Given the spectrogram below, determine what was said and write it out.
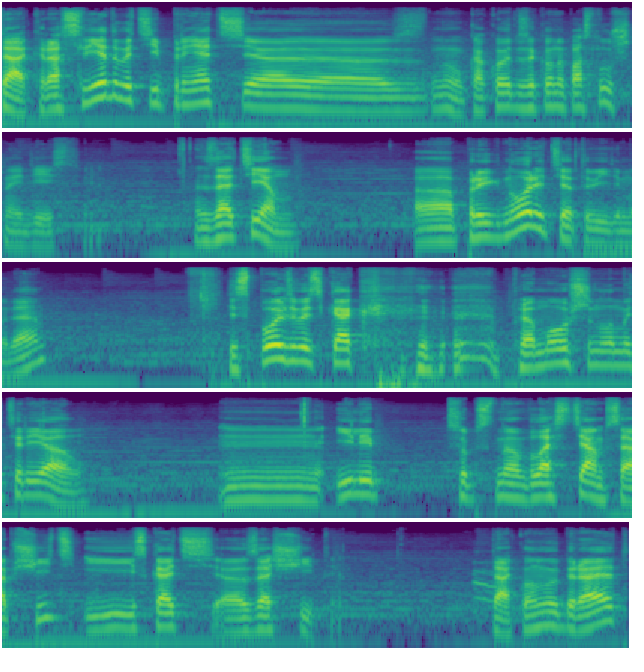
Так, расследовать и принять э, ну, какое-то законопослушное действие. Затем э, проигнорить это, видимо, да? Использовать как промоушенал материал. Или, собственно, властям сообщить и искать э, защиты. Так, он выбирает.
